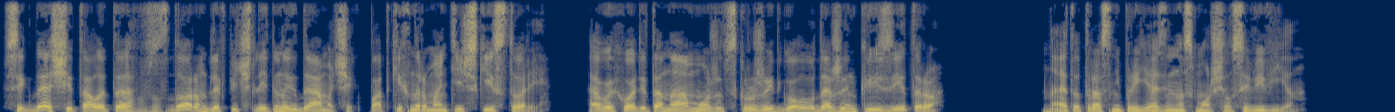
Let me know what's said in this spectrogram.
«Всегда считал это вздором для впечатлительных дамочек, падких на романтические истории. А выходит, она может вскружить голову даже инквизитору». На этот раз неприязненно сморщился Вивьен.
